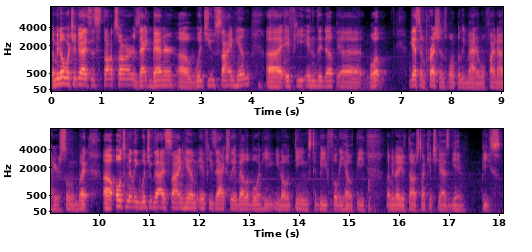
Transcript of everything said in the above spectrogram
let me know what your guys' thoughts are. Zach Banner, uh, would you sign him uh, if he ended up, uh, well, I guess impressions won't really matter. We'll find out here soon. But uh, ultimately, would you guys sign him if he's actually available and he, you know, deems to be fully healthy? Let me know your thoughts and I'll catch you guys again. Peace.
